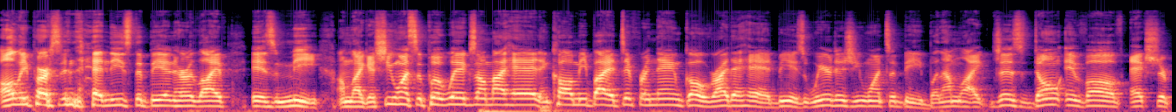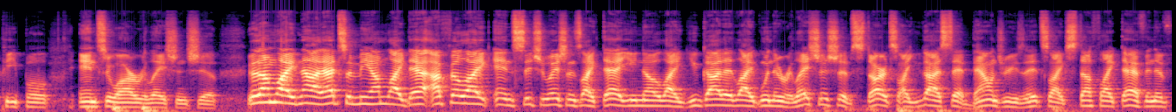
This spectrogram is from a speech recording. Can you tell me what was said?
only person that needs to be in her life is me. I'm like if she wants to put wigs on my head and call me by a different name, go right ahead. Be as weird as you want to be. But I'm like just don't involve extra people into our relationship. Because I'm like, nah, that to me, I'm like that. I feel like in situations like that, you know, like you gotta like when the relationship starts, like you gotta set boundaries. It's like stuff like that. And if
